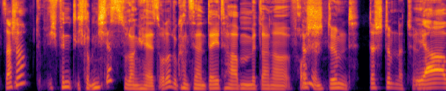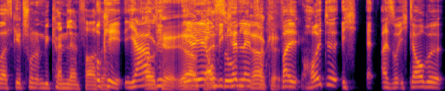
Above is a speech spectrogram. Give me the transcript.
Sascha? Ich finde, ich glaube nicht, dass es so lange her ist, oder? Du kannst ja ein Date haben mit deiner Das Freundin. stimmt. Das stimmt natürlich. Ja, aber es geht schon um die Kennenlernphase. Okay, ja, Okay, wir, ja, ja, okay. ja, um die? Kennenlernphase. Ja, okay. Weil heute, ich, äh, also ich glaube,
